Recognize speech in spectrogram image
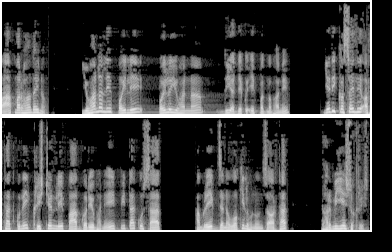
पापमा रहँदैन। युहानले पहिले पहिलो युहान दुई अध्ययको एक पदमा भने यदि कसैले अर्थात् कुनै ख्रिस्टियनले पाप गर्यो भने पिताको साथ हाम्रो एकजना वकिल हुनुहुन्छ अर्थात् धर्मी येशु ख्रिस्ट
